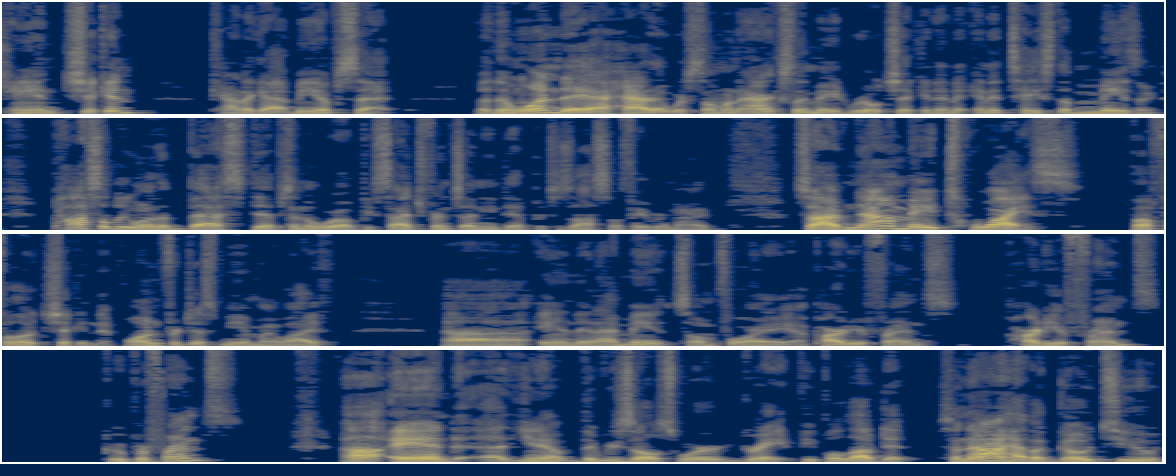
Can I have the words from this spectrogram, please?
canned chicken, kind of got me upset. But then one day I had it where someone actually made real chicken in it, and it tastes amazing. Possibly one of the best dips in the world, besides French onion dip, which is also a favorite of mine. So I've now made twice buffalo chicken dip. One for just me and my wife, uh, and then I made some for a, a, party of friends. Party of friends, group of friends, uh, and uh, you know the results were great. People loved it. So now I have a go-to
